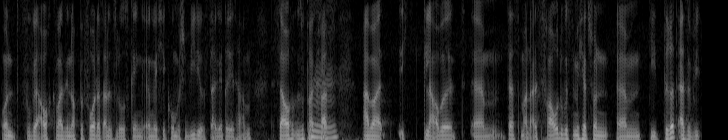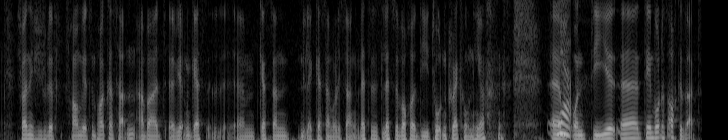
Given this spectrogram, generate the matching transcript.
und wo wir auch quasi noch bevor das alles losging, irgendwelche komischen Videos da gedreht haben. Das ist ja auch super krass. Aber ich glaube, ähm, dass man als Frau, du bist nämlich jetzt schon ähm, die dritte, also wie, ich weiß nicht, wie viele Frauen wir jetzt im Podcast hatten, aber äh, wir hatten gest, ähm, gestern, nee, gestern wollte ich sagen, letzte, letzte Woche die toten Crackhuhn hier. ähm, Ja. Und die, äh, denen wurde es auch gesagt,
